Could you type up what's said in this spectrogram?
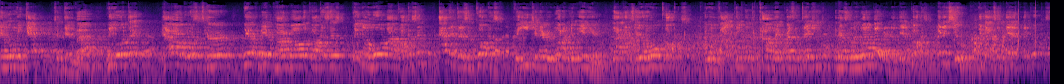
And when we get to Denver, we ought to have our voices heard. We have to be a part of all the caucuses. We know more about caucusing. There's a caucus for each and every one of you in here, like it's your own caucus. You invite people to come make presentations, and there's only one vote in the damn caucus, and it's you. We got so damn many caucus.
